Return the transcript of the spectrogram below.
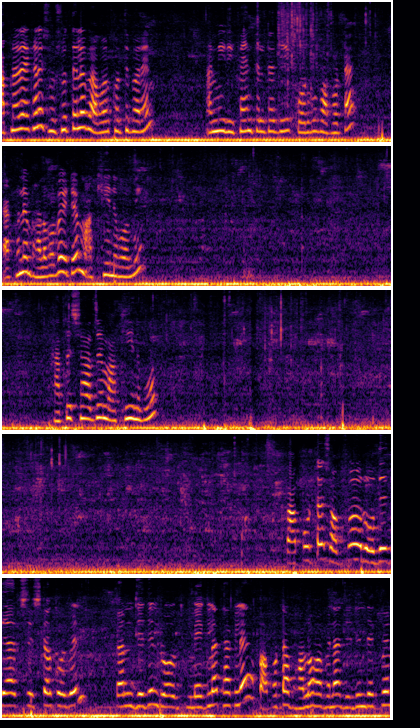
আপনারা এখানে সরষের তেলও ব্যবহার করতে পারেন। আমি রিফাইন তেলটা দিয়ে করব পাঁপড়টা। এখন ভালোভাবে এটা মাখিয়ে নেব আমি। হাতের সাহায্যে মাখিয়ে নেব। পাঁপড়টা সবসময় রোদে দেওয়ার চেষ্টা করবেন। কারণ যেদিন রোদ, মেঘলা থাকলে পাঁপড়টা ভালো হবে না। যেদিন দেখবেন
